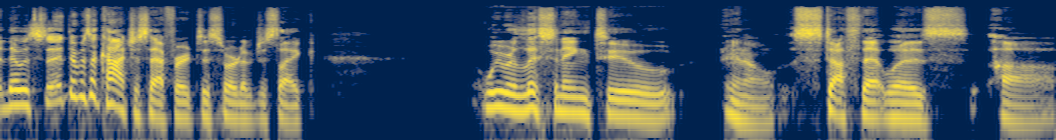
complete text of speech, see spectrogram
there was there was a conscious effort to sort of just like we were listening to you know stuff that was uh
